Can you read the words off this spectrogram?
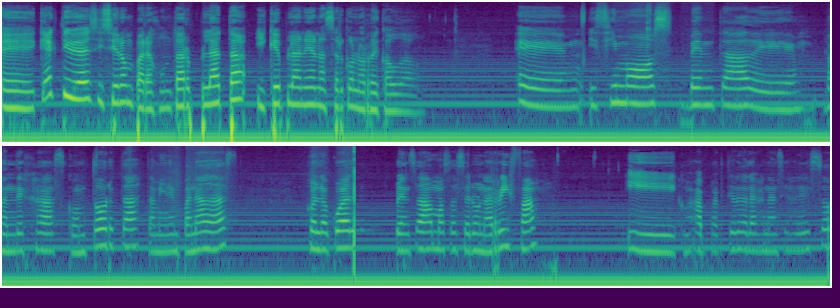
Eh, ¿Qué actividades hicieron para juntar plata y qué planean hacer con lo recaudado? Eh, hicimos venta de bandejas con tortas, también empanadas, con lo cual pensábamos hacer una rifa y a partir de las ganancias de eso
